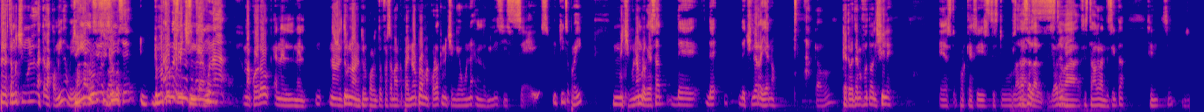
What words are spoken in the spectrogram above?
pero está muy chingón la, la comida, güey. Sí, sí, sí, sí. Yo me acuerdo Algo que así me chingué una. Me acuerdo en el, en el. No, en el tour, no, en el tour, porque el tour fue a San Marcos. Pero no, pero me acuerdo que me chingué una en el 2016, 2015 por ahí. Me chingué una hamburguesa de, de, de chile relleno. Ah, cabrón. Que todavía tengo foto del chile. Este, porque sí, sí estuvo. Yorio. estaba, sí estaba grandecita. Sí, sí, sí.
